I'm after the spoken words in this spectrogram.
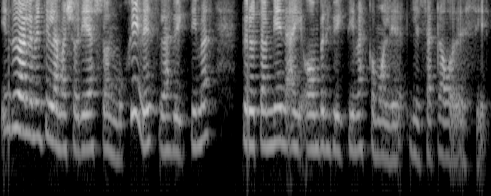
Indudablemente la mayoría son mujeres las víctimas, pero también hay hombres víctimas, como les acabo de decir.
